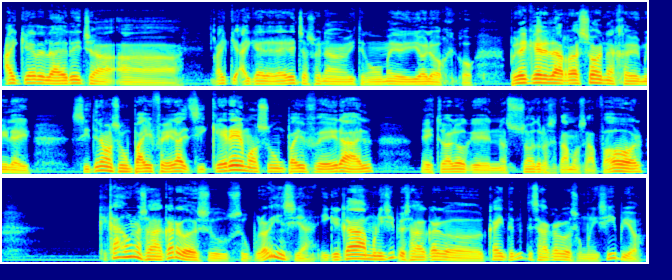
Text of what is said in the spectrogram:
hay que darle la derecha a. Hay que, hay que darle la derecha, suena viste como medio ideológico. Pero hay que darle la razón a Javier Milei. Si tenemos un país federal, si queremos un país federal, esto es algo que nosotros estamos a favor, que cada uno se haga cargo de su, provincia y que cada municipio se haga cargo, cada intendente se haga cargo de su municipio.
